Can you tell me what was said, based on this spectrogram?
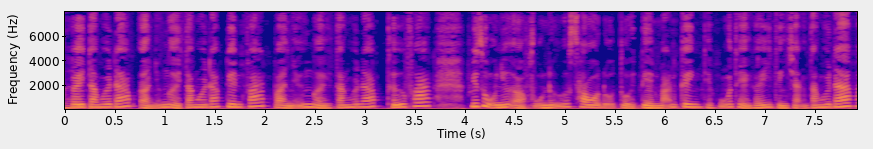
dạ. gây tăng huyết áp. Ở những người tăng huyết áp tuyên phát và những người tăng huyết áp thứ phát ví dụ như ở phụ nữ sau độ tuổi tiền mãn kinh thì cũng có thể gây tình trạng tăng huyết áp.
